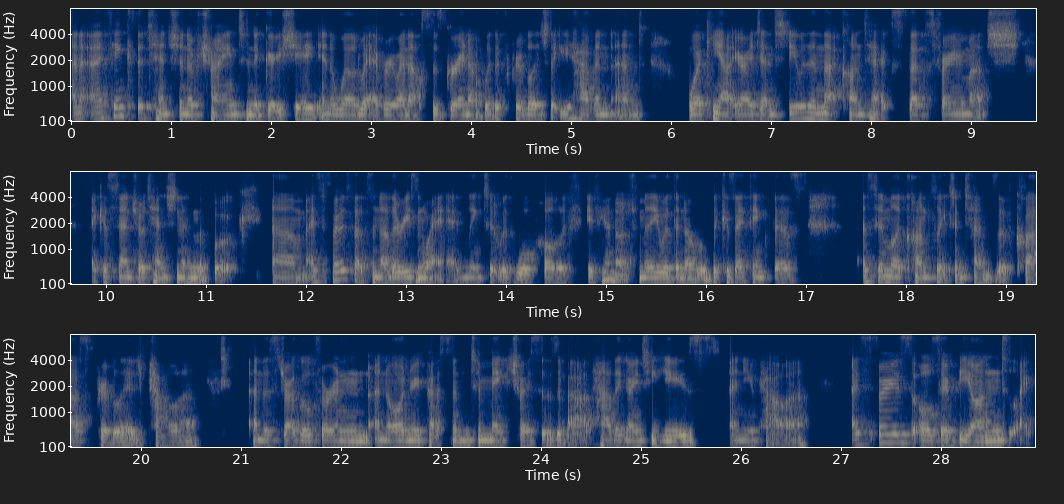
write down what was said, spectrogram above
And I think the tension of trying to negotiate in a world where everyone else has grown up with a privilege that you haven't and working out your identity within that context, that's very much like a central tension in the book. Um, I suppose that's another reason why I linked it with Hall if, if you're not familiar with the novel, because I think there's a similar conflict in terms of class, privilege, power, and the struggle for an, an ordinary person to make choices about how they're going to use a new power. I suppose also beyond like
